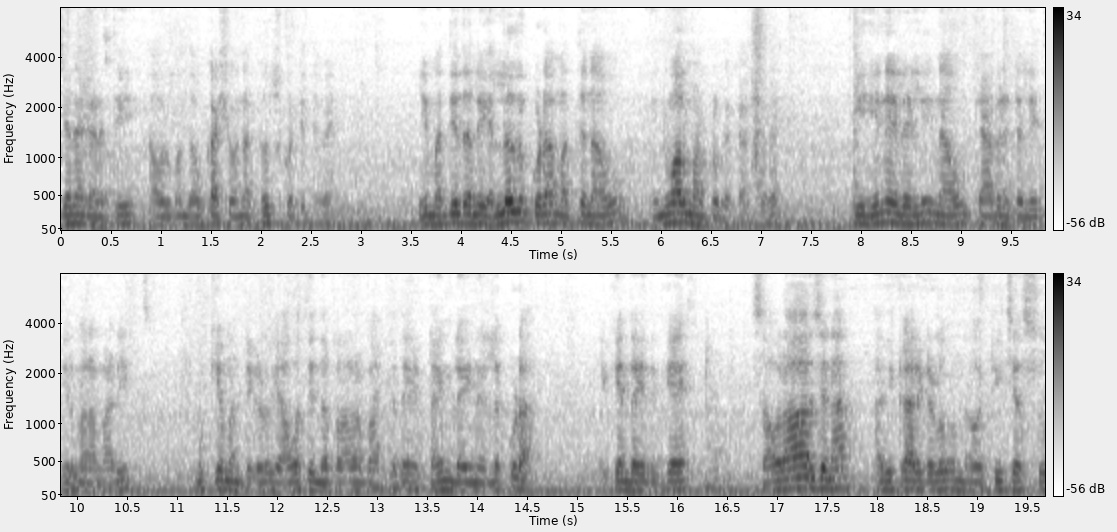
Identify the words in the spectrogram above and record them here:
ಜನಗಣತಿ ಅವ್ರಿಗೊಂದು ಅವಕಾಶವನ್ನು ಕಲ್ಪಿಸ್ಕೊಟ್ಟಿದ್ದೇವೆ. ಈ ಮಧ್ಯದಲ್ಲಿ ಎಲ್ಲರೂ ಕೂಡ ಮತ್ತೆ ನಾವು ಇನ್ವಾಲ್ವ್ ಮಾಡ್ಕೊಳ್ಬೇಕಾಗ್ತದೆ. ಈ ಹಿನ್ನೆಲೆಯಲ್ಲಿ ನಾವು ಕ್ಯಾಬಿನೆಟಲ್ಲಿ ತೀರ್ಮಾನ ಮಾಡಿ ಮುಖ್ಯಮಂತ್ರಿಗಳು ಯಾವತ್ತಿಂದ ಪ್ರಾರಂಭ ಆಗ್ತದೆ ಟೈಮ್ ಲೈನ್ ಎಲ್ಲ ಕೂಡ. ಏಕೆಂದರೆ ಇದಕ್ಕೆ ಸಾವಿರಾರು ಜನ ಅಧಿಕಾರಿಗಳು, ನಾವು ಟೀಚರ್ಸು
